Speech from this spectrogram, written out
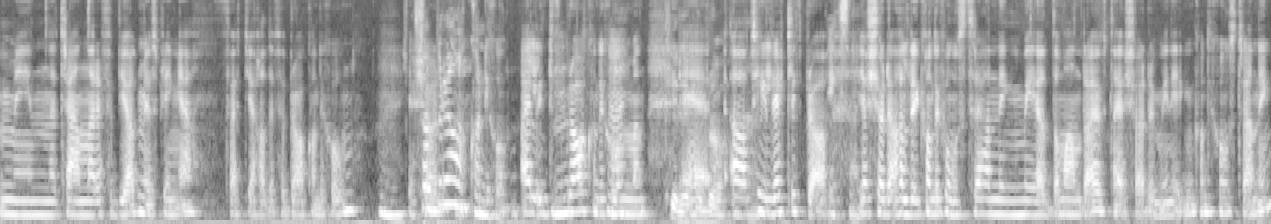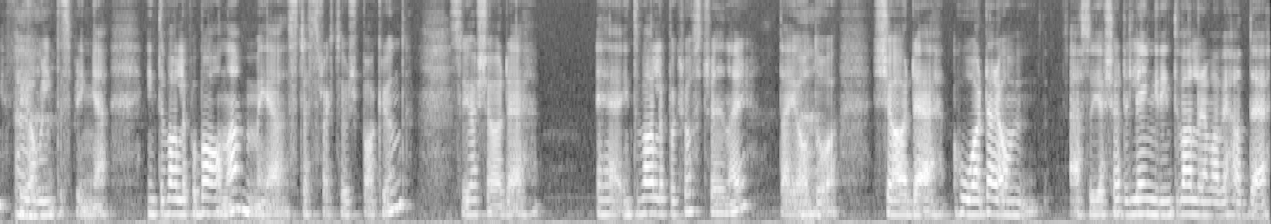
Min tränare förbjöd mig att springa för att jag hade för bra kondition. Mm. för körde, bra kondition? Eller inte för mm. bra kondition Nej. men tillräckligt eh, bra. Ja, tillräckligt bra. Exakt. Jag körde aldrig konditionsträning med de andra utan jag körde min egen konditionsträning för uh. jag vill inte springa intervaller på bana med stressfraktursbakgrund. Så jag körde eh, intervaller på crosstrainer där jag uh. då körde hårdare, om, alltså jag körde längre intervaller än vad vi hade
